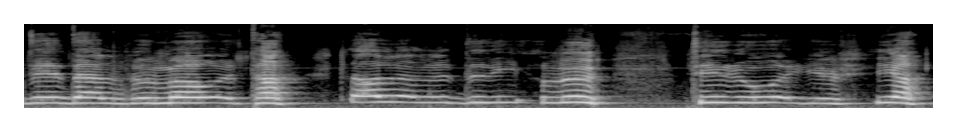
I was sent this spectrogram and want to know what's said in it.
Det är därför man har taxar eller driver till rådjursjakt.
